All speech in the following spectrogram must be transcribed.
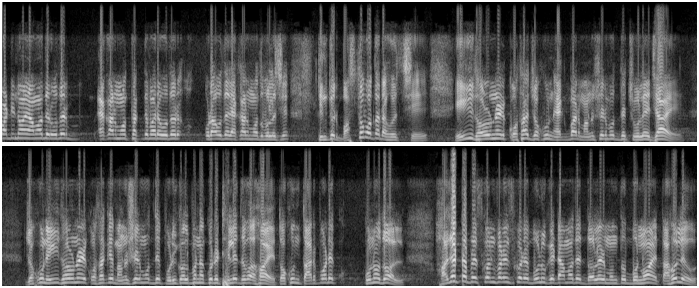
পার্টি নয়, আমাদের ওদের একার মত থাকতে পারে, ওদের, ওরা ওদের একার মত বলেছে। কিন্তু এর বাস্তবতাটা হচ্ছে, এই ধরনের কথা যখন একবার মানুষের মধ্যে চলে যায়, যখন এই ধরনের কথাকে মানুষের মধ্যে পরিকল্পনা করে ঠেলে দেওয়া হয়, তখন তারপরে কোনো দল হাজারটা প্রেস কনফারেন্স করে বলুক, এটা আমাদের দলের মন্তব্য নয়, তাহলেও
